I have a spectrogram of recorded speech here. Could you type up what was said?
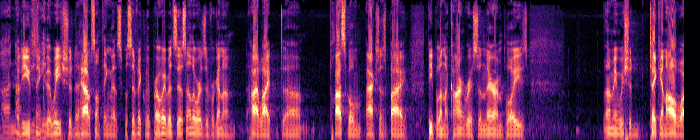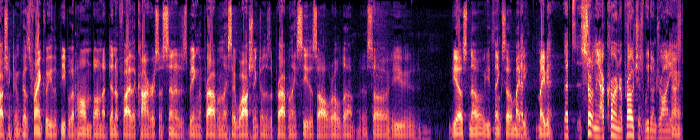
uh, not do you think that we should have something that specifically prohibits this? In other words, if we're going to highlight um, possible actions by people in the Congress and their employees, I mean, we should take in all of Washington because frankly, the people at home don't identify the Congress and Senate as being the problem. They say Washington is the problem. They see this all rolled up. So you, yes, no, you think so? Maybe, maybe? That's certainly our current approach is we don't draw any All right.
